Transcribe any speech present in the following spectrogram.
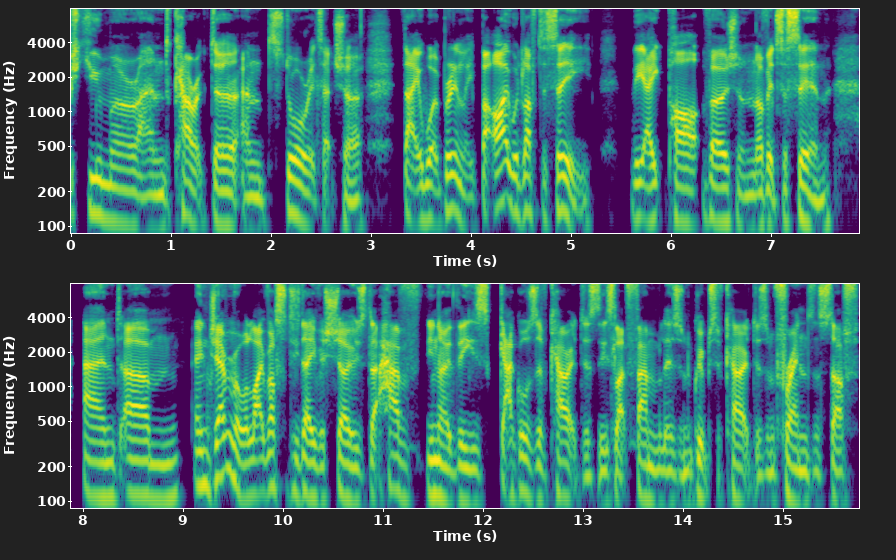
humor and character and story, etc., that it worked brilliantly. But I would love to see the eight part version of It's a Sin. And um, in general, like Russell T Davies shows that have, you know, these gaggles of characters, these like families and groups of characters and friends and stuff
